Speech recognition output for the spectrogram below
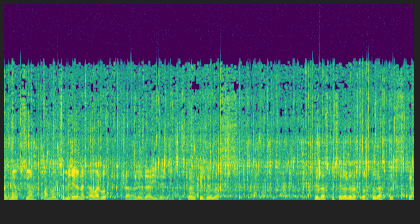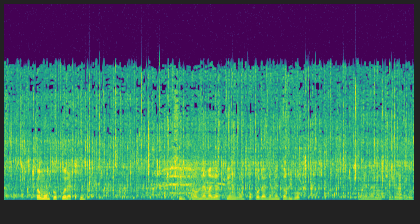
es mi opción cuando se me llegan a acabar los charales de ahí de los estanques de las de las peceras de las tortugas pues ya tomo un poco de aquí sin problema ya tengo un poco de alimento vivo en noche los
